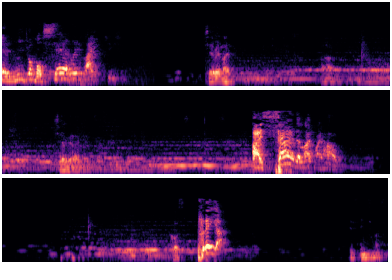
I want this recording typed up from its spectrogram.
a medium of sharing life. Jesus. Sharing life. Ah. Sharing life. I share the life I have. Because prayer is intimacy.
